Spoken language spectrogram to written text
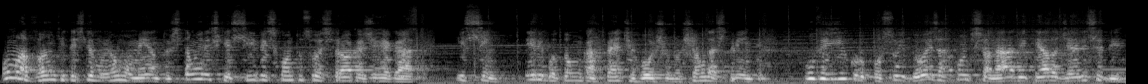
Uma van que testemunhou momentos tão inesquecíveis quanto suas trocas de regata. E sim, ele botou um carpete roxo no chão da Sprinter. O veículo possui dois ar-condicionado e tela de LCD.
